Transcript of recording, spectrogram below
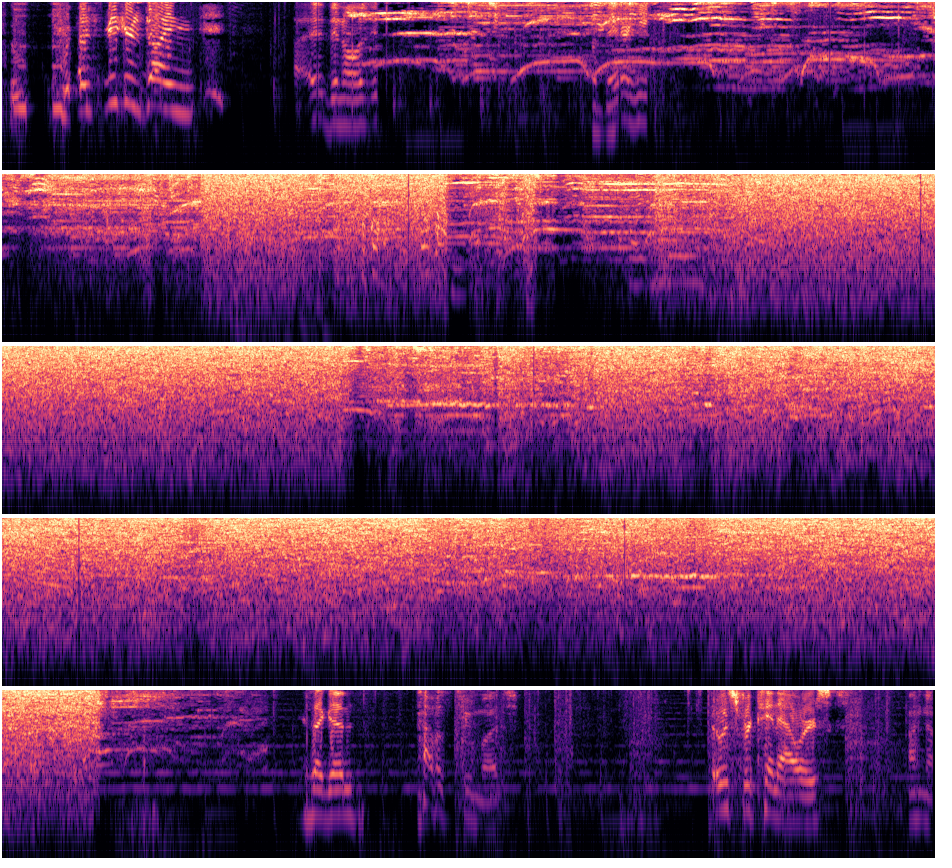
My speaker's dying. Uh, then all. It, but there he. That good? That was too much. It was for 10 hours. I know.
